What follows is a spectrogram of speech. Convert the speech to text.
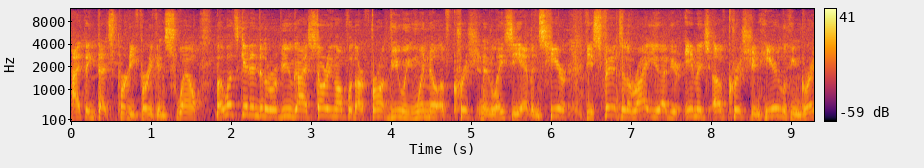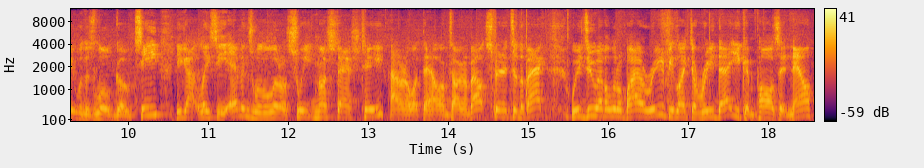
I think that's pretty freaking swell. But let's get into the review, guys, starting off with our front viewing window of Christian and Lacey Evans here. If you spin it to the right, you have your image of Christian here, looking great with his little goatee. You got Lacey Evans with a little sweet mustache tee. I don't know what the hell I'm talking about. Spin it to the back. We do have a little bio read. If you'd like to read that, you can pause it now.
